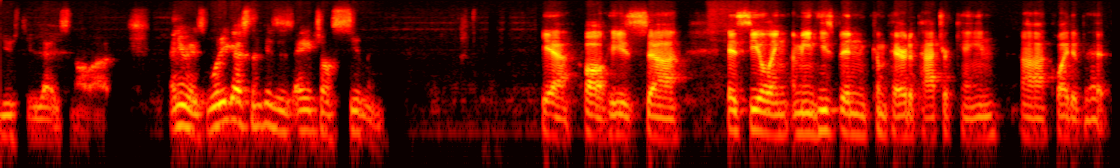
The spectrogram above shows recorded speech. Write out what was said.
used to the ice and all that. Anyways, what do you guys think is his NHL ceiling? Yeah. Oh, he's uh, his ceiling. I mean, he's been compared to Patrick Kane uh, quite a bit,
